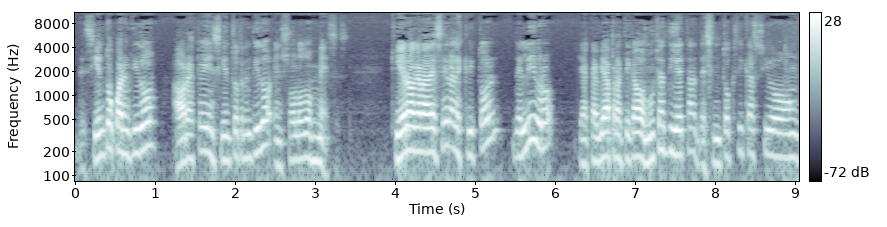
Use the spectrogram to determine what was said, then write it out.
De 142, ahora estoy en 132 en solo dos meses. Quiero agradecer al escritor del libro, ya que había practicado muchas dietas, desintoxicación,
